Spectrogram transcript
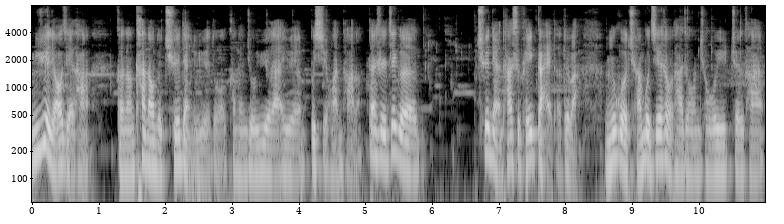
你越了解它，可能看到的缺点就越多，可能就越来越不喜欢它了。但是这个。缺点它是可以改的，对吧？你如果全部接受它之后，你就会觉得它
